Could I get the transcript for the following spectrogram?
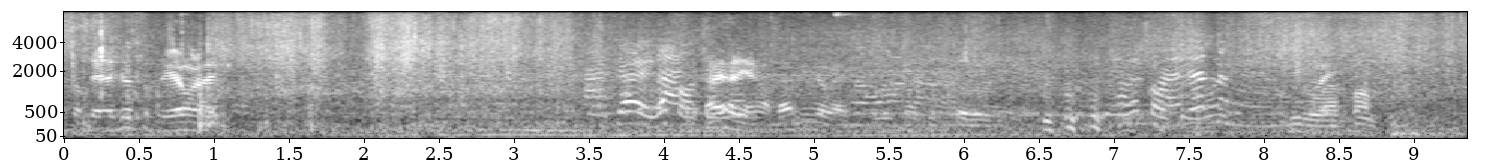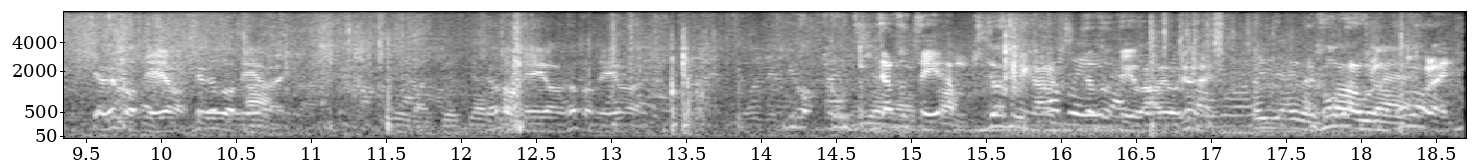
十地啊这，十地啊来。睇下你啊，睇下邊度嚟？呢個啊方，即係嗰落地哦，即係嗰落地嚟。嗰落地哦，嗰落地啊！呢個高自質都地啊，唔見咗咩㗎？自質都地話又真係。講後啦，講後嚟以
